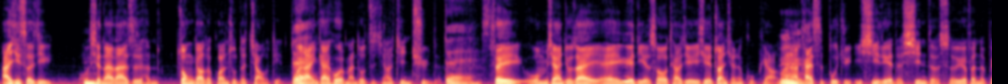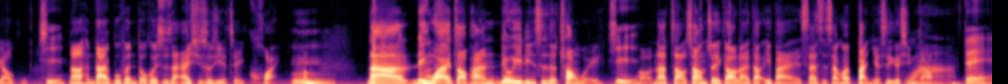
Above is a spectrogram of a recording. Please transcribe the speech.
IC 设计，我现在大概是很。重要的关注的焦点，未来应该会有蛮多资金要进去的。对，所以我们现在就在哎月底的时候调节一些赚钱的股票，然后开始布局一系列的新的十二月份的标股。是，那很大一部分都会是在 IC 设计的这一块。嗯，那另外早盘六一零四的创维是哦，那早上最高来到一百三十三块半，也是一个新高。对，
